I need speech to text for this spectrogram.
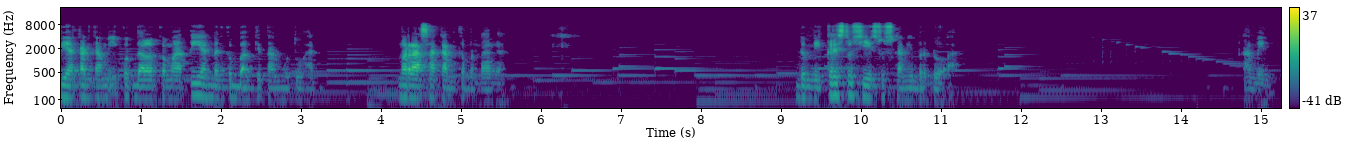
Biarkan kami ikut dalam kematian dan kebangkitan-Mu Tuhan. Merasakan kemenangan. Demi Kristus Yesus kami berdoa. Amin.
